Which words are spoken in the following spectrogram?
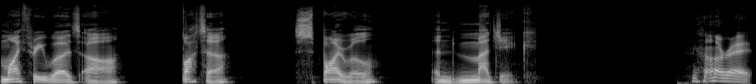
My three words are butter, spiral, and magic. All right.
